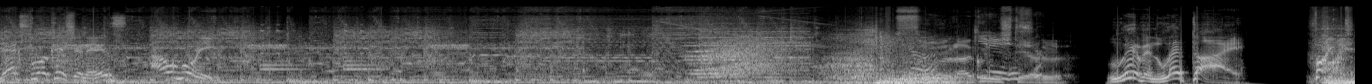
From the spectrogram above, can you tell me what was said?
Next location is Aomori. Live and let die. Fight!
